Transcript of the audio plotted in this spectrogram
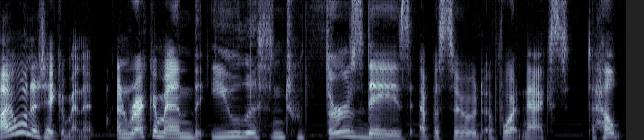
I want to take a minute and recommend that you listen to Thursday's episode of What Next to help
